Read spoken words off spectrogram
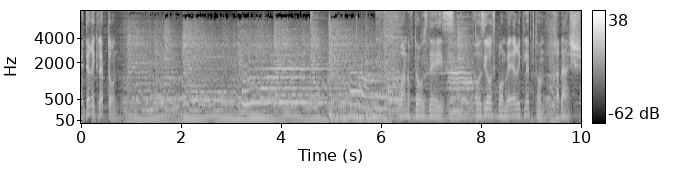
את אריק קלפטון. One of those days, עוזי אוסבורן ואריק קלפטון, חדש.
